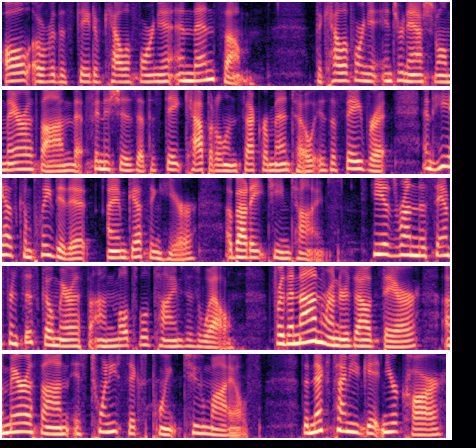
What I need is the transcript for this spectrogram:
all over the state of California and then some. The California International Marathon that finishes at the state capitol in Sacramento is a favorite, and he has completed it, I am guessing here, about 18 times. He has run the San Francisco Marathon multiple times as well. For the non runners out there, a marathon is 26.2 miles. The next time you get in your car,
